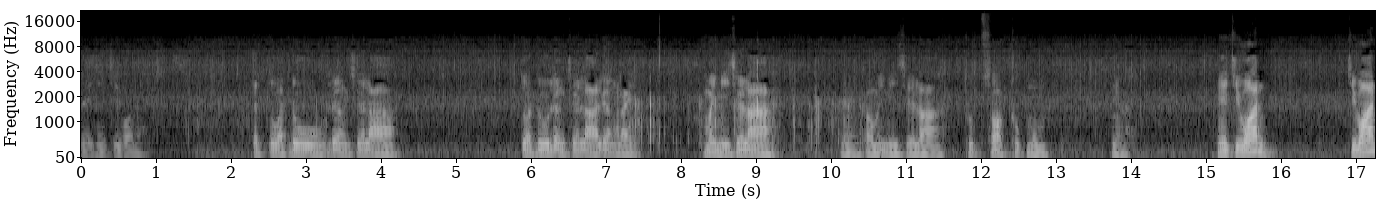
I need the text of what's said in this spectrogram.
เลยเฮียจีวอนจะตรวจดูเรื่องเชื้อรา ตรวจดูเรื่องเชื้อราเรื่องอะไร ไม่มีเชื้อราเขาไม่มีเชื้อราทุกซอกทุกมุม เนี่ยเฮยจีวอนจีวอน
